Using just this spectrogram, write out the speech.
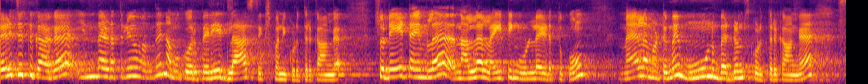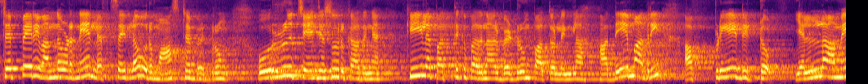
வெளிச்சத்துக்காக இந்த இடத்துலையும் வந்து நமக்கு ஒரு பெரிய கிளாஸ் ஃபிக்ஸ் பண்ணி கொடுத்துருக்காங்க. ஸோ டே டைமில் நல்ல லைட்டிங் உள்ளே எடுத்துக்கும். மேலே மட்டுமே மூணு பெட்ரூம்ஸ் கொடுத்துருக்காங்க. ஸ்டெப் ஏறி வந்த உடனே லெஃப்ட் சைடில் ஒரு மாஸ்டர் பெட்ரூம் ஒரு சேஞ்சஸும் இருக்காதுங்க. கீழே பத்துக்கு பதினாறு பெட்ரூம் பார்த்தோம் இல்லைங்களா? அதே மாதிரி அப்படியே டிட்டோ எல்லாமே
